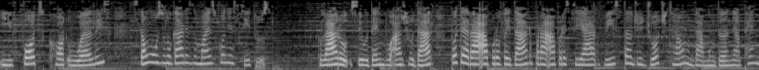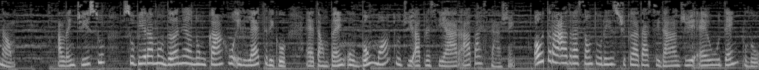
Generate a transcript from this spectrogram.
e Fort Cornwallis são os lugares mais conhecidos. Claro, se o tempo ajudar, poderá aproveitar para apreciar vista de Georgetown da montanha Penang. Além disso, subir a montanha num carro elétrico é também um bom modo de apreciar a paisagem. Outra atração turística da cidade é o templo.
